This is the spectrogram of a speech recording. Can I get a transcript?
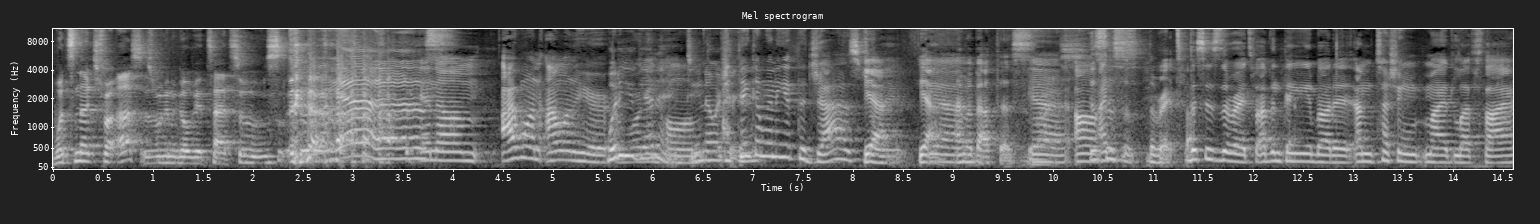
what's next for us is we're gonna go get tattoos. yes And um, I want I want to hear. What are you Morgan getting? Poem. Do you know what I you're think getting? I'm gonna get the jazz. yeah, joint. yeah i'm about this Yeah. Nice. Um, this I is just- the right spot This is the right spot. I've been thinking about it. I'm touching my left thigh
